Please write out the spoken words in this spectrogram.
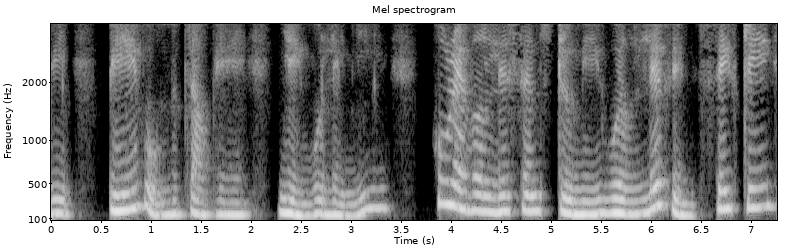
၍ဘေးကိုမကြောက်ဘဲငြိမ်ဝတ်လိမ့်မည်။ Whoever listens to me will live in safety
